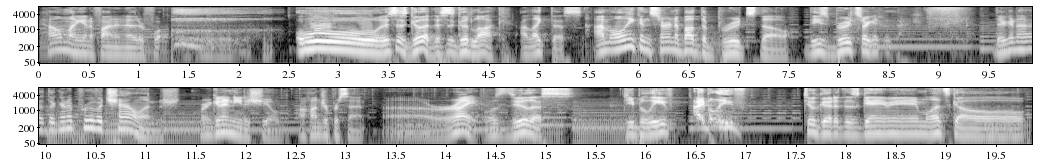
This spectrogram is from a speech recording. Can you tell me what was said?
How am I gonna find another fort? oh, this is good. This is good luck. I like this. I'm only concerned about the brutes, though. These brutes are gonna... They're gonna, they're gonna prove a challenge. We're gonna need a shield, 100%. Alright, let's do this. Do you believe? I believe! Too good at this game, let's go.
